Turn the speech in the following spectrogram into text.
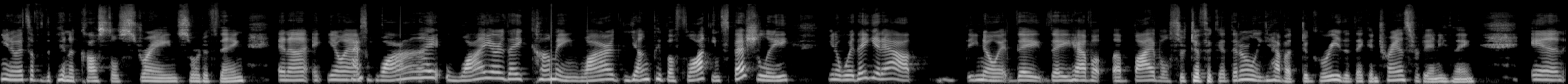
you know, it's of the Pentecostal strain sort of thing. And I, you know, I ask why, why are they coming? Why are young people flocking, especially, you know, where they get out, you know, they they have a, a, Bible certificate. They don't really have a degree that they can transfer to anything, and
